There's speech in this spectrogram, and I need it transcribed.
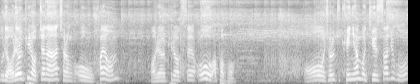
우리 어려울 필요 없잖아, 저런 거. 오, 화염. 어려울 필요 없어요. 오, 아파, 아파. 오, 저렇게 괜히 한번 뒤에서 쏴주고.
